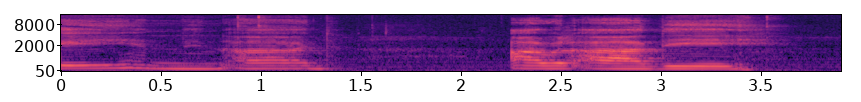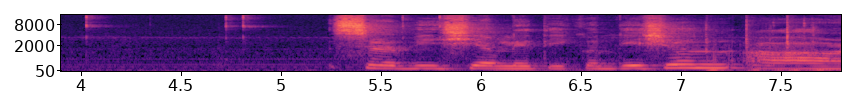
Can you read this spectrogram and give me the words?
okay and then add I will add the serviceability condition or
